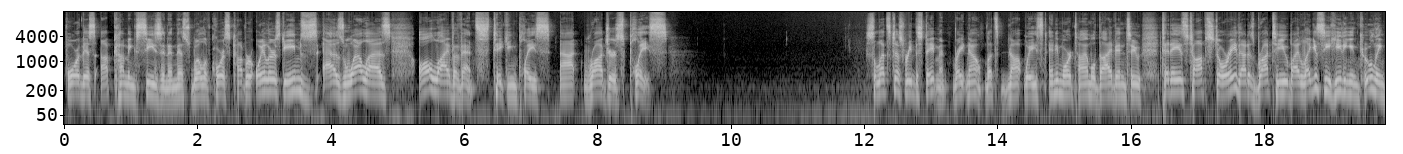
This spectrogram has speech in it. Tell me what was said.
for this upcoming season. And this will, of course, cover Oilers games as well as all live events taking place at Rogers Place. So let's just read the statement right now. Let's not waste any more time. We'll dive into today's top story. That is brought to you by Legacy Heating and Cooling.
